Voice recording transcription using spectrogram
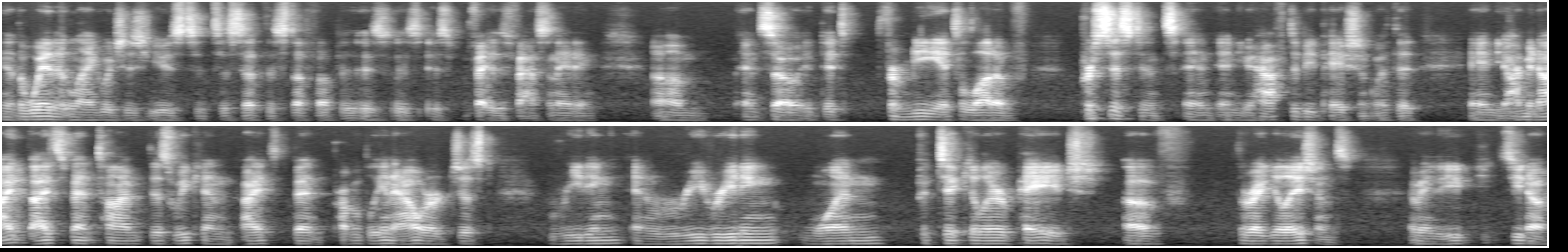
you know the way that language is used to, to set this stuff up is is, is, is fascinating. Um, and so it, it's for me it's a lot of persistence and, and you have to be patient with it. And i mean I, I spent time this weekend i spent probably an hour just reading and rereading one particular page of the regulations. I mean you, you know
